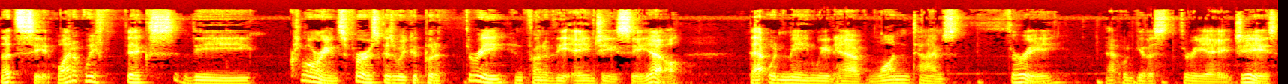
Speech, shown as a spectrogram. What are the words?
Let's see. Why don't we fix the chlorines first because we could put a 3 in front of the AgCl. That would mean we'd have 1 times 3. That would give us 3 Ags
